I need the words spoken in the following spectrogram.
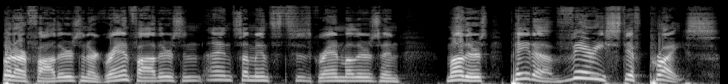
but our fathers and our grandfathers, and, in some instances, grandmothers and mothers, paid a very stiff price.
